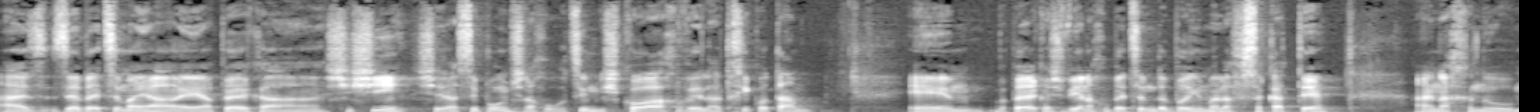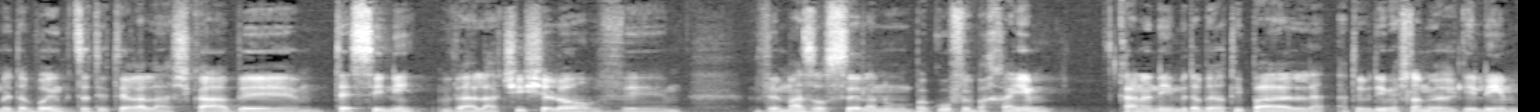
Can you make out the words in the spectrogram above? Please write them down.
אז זה בעצם היה uh, הפרק השישי של הסיפורים שאנחנו רוצים לשכוח ולהדחיק אותם. Um, בפרק השביעי אנחנו בעצם מדברים על הפסקת תה. אנחנו מדברים קצת יותר על ההשקעה בתה סיני ועל הצ'י שלו ו... ומה זה עושה לנו בגוף ובחיים. כאן אני מדבר טיפה על, אתם יודעים, יש לנו הרגלים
